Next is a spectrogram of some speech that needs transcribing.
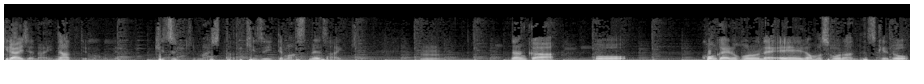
嫌いじゃないなっていうのもね、気づきました。気づいてますね、最近。うん。なんか、こう、今回のこのね、映画もそうなんですけど、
